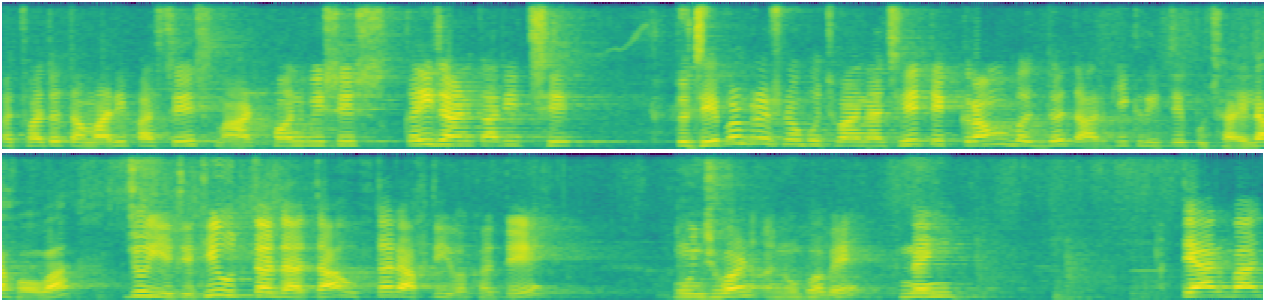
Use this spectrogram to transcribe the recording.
અથવા તો તમારી પાસે સ્માર્ટફોન વિશે કઈ જાણકારી છે? તો જે પણ પ્રશ્નો પૂછવાના છે તે ક્રમબદ્ધ તાર્કિક રીતે પૂછાયેલા હોવા જોઈએ. જેથી ઉત્તરદાતા ઉત્તર આપતી વખતે મૂંઝવણ અનુભવે નહીં. ત્યારબાદ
